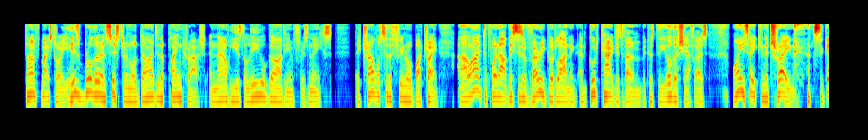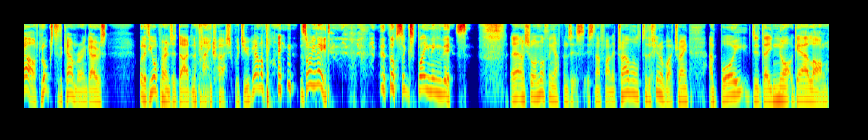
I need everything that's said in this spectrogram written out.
time for backstory. His brother and sister-in-law died in a plane crash, and now he is the legal guardian for his niece. They travel to the funeral by train, and I like to point out this is a very good line and, good character development because the other chef goes, "Why are you taking the train?" And Seagal looks to the camera and goes, "Well, if your parents had died in a plane crash, would you get on a plane? That's all you need." Thus explaining this. Uh, I'm sure nothing happens. It's it's now fine. They travel to the funeral by train, and boy, did they not get along.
